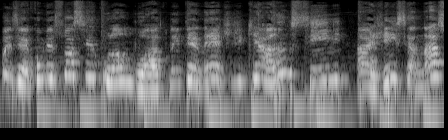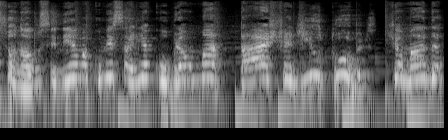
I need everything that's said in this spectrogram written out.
Pois é, começou a circular um boato na internet de que a Ancine, a Agência Nacional do Cinema, começaria a cobrar uma taxa de youtubers chamada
